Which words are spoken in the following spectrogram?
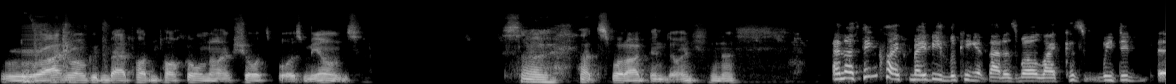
Right and wrong, good and bad, POD and POC, all nine shorts, boys, beyonds. So that's what I've been doing, you know. And I think, like, maybe looking at that as well, like, because we did uh,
